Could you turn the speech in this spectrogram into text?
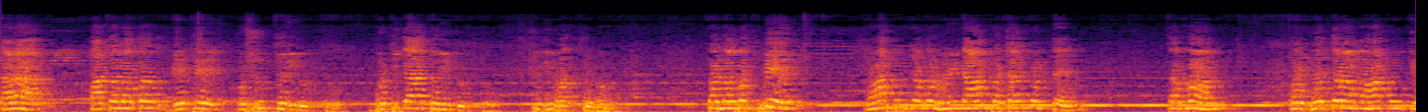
তারা পাতালতা বেটে ওষুধ তৈরি করত, বটিকা তৈরি করত শুধু ভক্তগণ তো নবদ্বীপে মহাপ্রভু যখন হরিনাম প্রচার করতেন, তখন ওই বৌদ্ধরা মহাপ্রভুকে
